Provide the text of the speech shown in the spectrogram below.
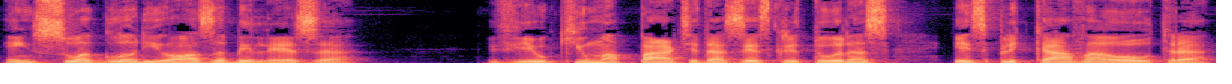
em sua gloriosa beleza. Viu que uma parte das Escrituras explicava a outra,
